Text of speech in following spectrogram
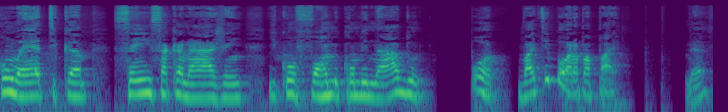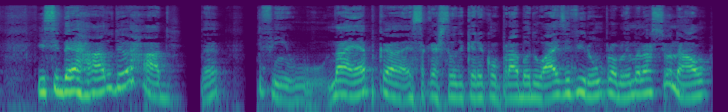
com ética, sem sacanagem e conforme combinado, pô, vai-te embora, papai né? E se der errado, deu errado, né? Enfim, o, na época, essa questão de querer comprar a Budweiser virou um problema nacional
